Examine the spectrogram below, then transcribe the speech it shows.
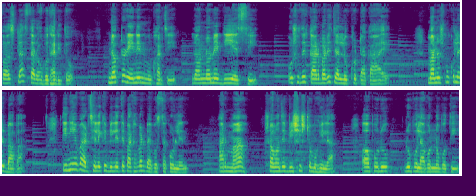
ফার্স্ট ক্লাস তার অবধারিত। ডক্টর এন এন মুখার্জি, লন্ডনের ডিএসসি, ওষুধের কারবারে চার লক্ষ টাকা আয়। মানস মুকুলের বাবা। তিনি এবার ছেলেকে বিলেতে পাঠাবার ব্যবস্থা করলেন। আর মা, সমাজের বিশিষ্ট মহিলা, অপরূপ রূপলাবণ্যবতী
